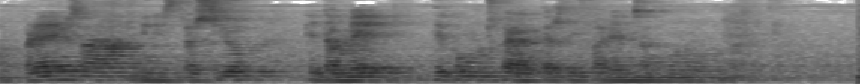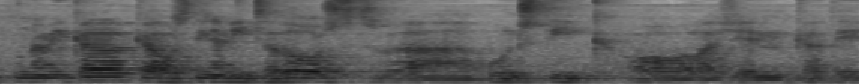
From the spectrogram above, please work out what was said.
empresa, administració, que també té com uns caràcters diferents en un o una mica que els dinamitzadors, eh, punts TIC o la gent que té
